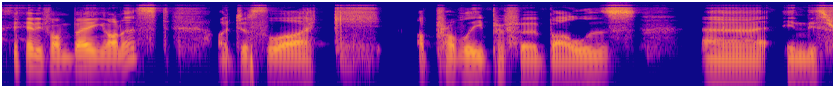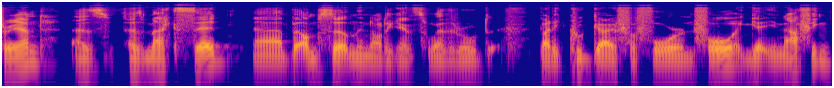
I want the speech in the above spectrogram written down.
and if I'm being honest, I just like I probably prefer bowlers uh, in this round, as as Max said. Uh, but I'm certainly not against Weatherald, But he could go for four and four and get you nothing,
